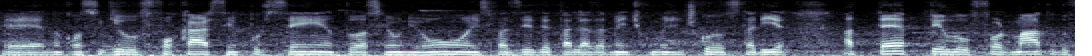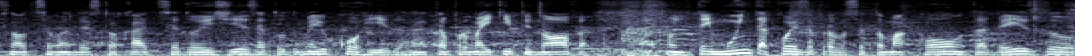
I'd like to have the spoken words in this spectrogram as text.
é, não conseguiu focar 100%, as reuniões, fazer detalhadamente como a gente gostaria, até pelo formato do final de semana da Stock Car de ser dois dias, é tudo meio corrida, né? Então, para uma equipe nova, onde tem muita coisa para você tomar conta, desde o,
